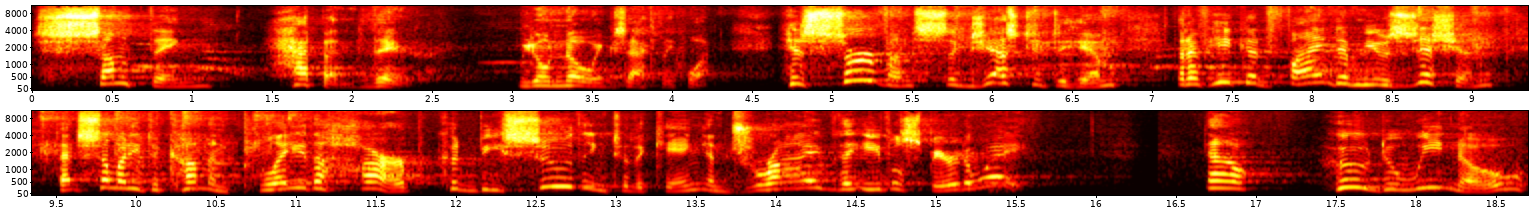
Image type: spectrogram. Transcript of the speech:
Something happened there. We don't know exactly what. His servants suggested to him that if he could find a musician, that somebody to come and play the harp could be soothing to the king and drive the evil spirit away. Now, who do we know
